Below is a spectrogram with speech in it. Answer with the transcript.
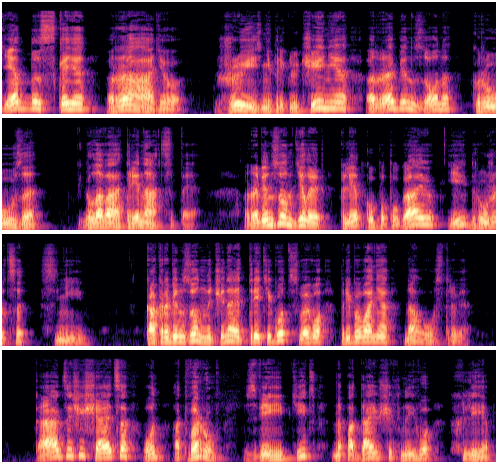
Дедовское радио. Жизнь и приключения Робинзона Круза. Глава 13. Робинзон делает клетку попугаю и дружится с ним. Как Робинзон начинает третий год своего пребывания на острове. Как защищается он от воров, зверей и птиц, нападающих на его хлеб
